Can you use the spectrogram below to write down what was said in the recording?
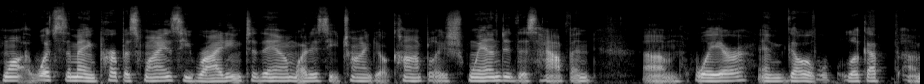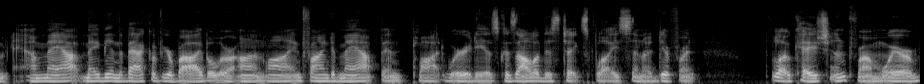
what's the main purpose? Why is he writing to them? What is he trying to accomplish? When did this happen? Um, where? And go look up um, a map, maybe in the back of your Bible or online, find a map and plot where it is, because all of this takes place in a different location from where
